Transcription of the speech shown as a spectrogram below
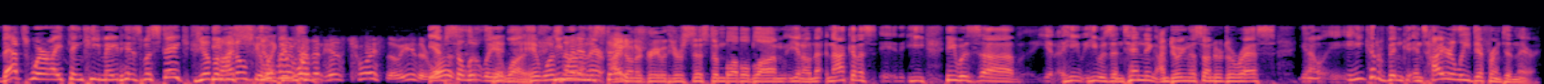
That's where I think he made his mistake. Yeah, but I don't feel like it, was not his choice though either. Absolutely, it, it was. It was he not went a in mistake. there. I don't agree with your system. Blah blah blah. I'm, you know, not, not going to. He he was uh, you know, he he was intending. I'm doing this under duress. You know, he could have been entirely different in there.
